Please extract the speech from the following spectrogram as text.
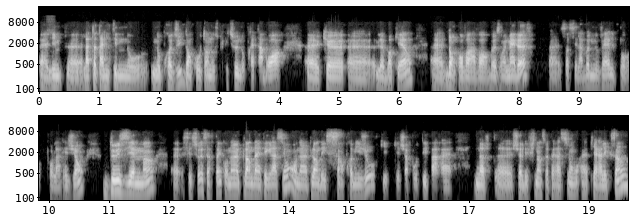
la totalité de nos, produits, donc autant nos spiritueux, nos prêts à boire que le bockel. donc, on va avoir besoin de main-d'œuvre. Euh, ça, c'est la bonne nouvelle pour, pour la région. Deuxièmement, euh, c'est sûr et certain qu'on a un plan d'intégration. On a un plan des 100 premiers jours qui, est chapeauté par euh, notre chef de finances opération, Pierre-Alexandre.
